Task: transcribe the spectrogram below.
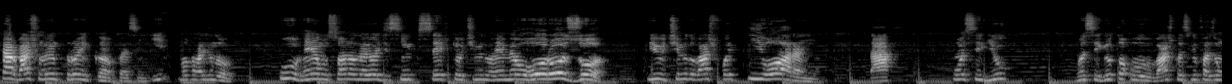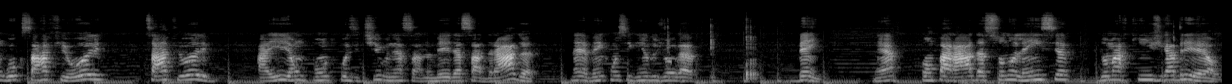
Cara, o Vasco não entrou em campo, assim. E, vou falar de novo. O Remo só não ganhou de 5 6 porque o time do Remo é horroroso. E o time do Vasco foi pior ainda, tá? Conseguiu. Conseguiu. O Vasco conseguiu fazer um gol com o Sarrafiore. Sarrafiore aí é um ponto positivo nessa, no meio dessa draga, né? Vem conseguindo jogar bem, né? Comparado à sonolência do Marquinhos Gabriel.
